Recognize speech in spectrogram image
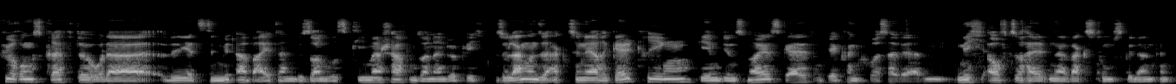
Führungskräfte oder will jetzt den Mitarbeitern ein besonderes Klima schaffen, sondern wirklich, solange unsere Aktionäre Geld kriegen, geben die uns neues Geld und wir können größer werden. Nicht aufzuhaltener Wachstumsgedanke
